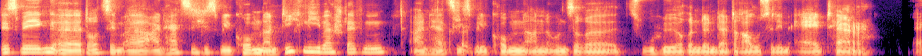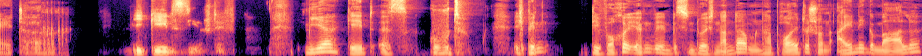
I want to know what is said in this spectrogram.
Deswegen äh, trotzdem äh, ein herzliches Willkommen an dich, lieber Steffen. Ein herzliches Dankeschön. Willkommen an unsere Zuhörenden da draußen im Äther. Äther. Wie geht es dir, Steffen? Mir geht es gut. Ich bin die Woche irgendwie ein bisschen durcheinander und habe heute schon einige Male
